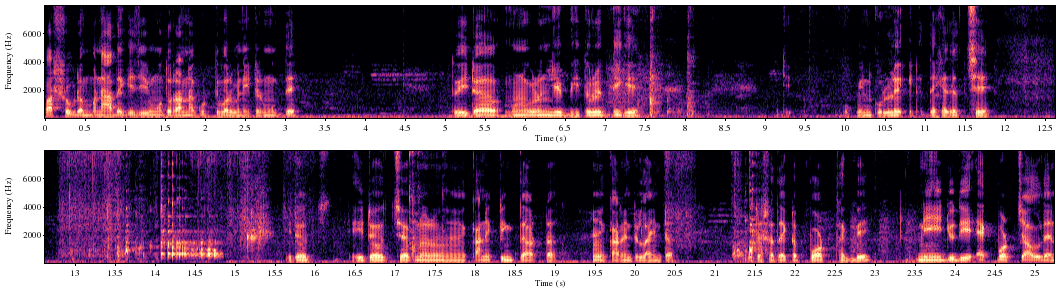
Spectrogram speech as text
পাঁচশো গ্রাম মানে আধা কেজির মতো রান্না করতে পারবেন এটার মধ্যে। তো এইটা মনে করেন যে ভিতরের দিকে ওপেন করলে এটা দেখা যাচ্ছে। এটা হচ্ছে এটা হচ্ছে আপনার কানেক্টিং তারটা হ্যাঁ কারেন্টের লাইনটা এটার সাথে একটা পট থাকবে। আপনি যদি এক পট চাল দেন,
